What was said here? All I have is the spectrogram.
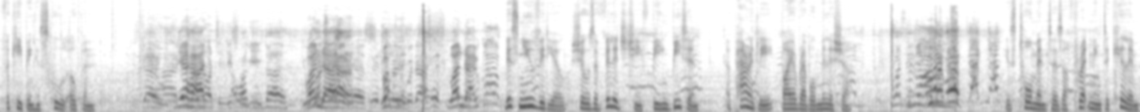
for keeping his school open. This new video shows a village chief being beaten, apparently by a rebel militia. His tormentors are threatening to kill him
